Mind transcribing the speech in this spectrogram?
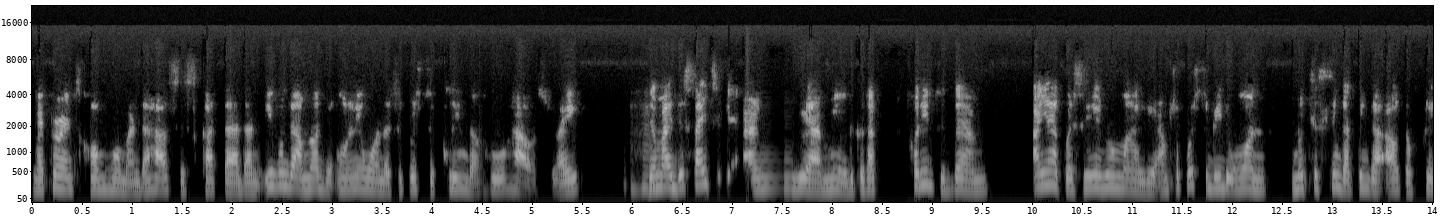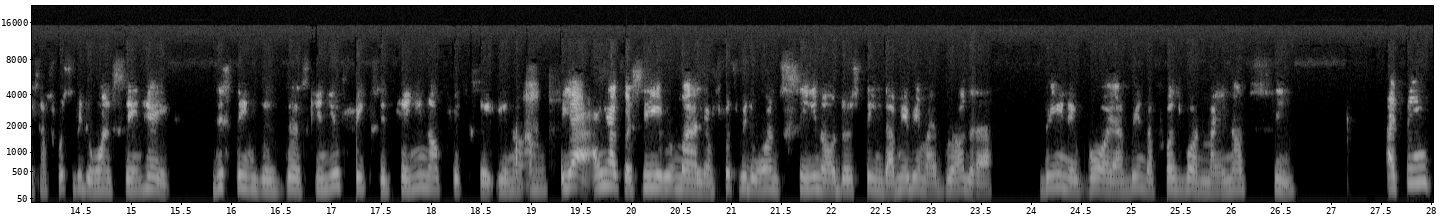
my parents come home and the house is scattered, and even though I'm not the only one that's supposed to clean the whole house, right? Mm-hmm. They might decide to get angry at me because according to them, I'm supposed to be the one noticing that things are out of place. I'm supposed to be the one saying, hey, this thing is this. Can you fix it? Can you not fix it? You know, I'm yeah, I'm not see Rumali. I'm supposed to be the one seeing all those things that maybe my brother, being a boy and being the firstborn, might not see. I think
